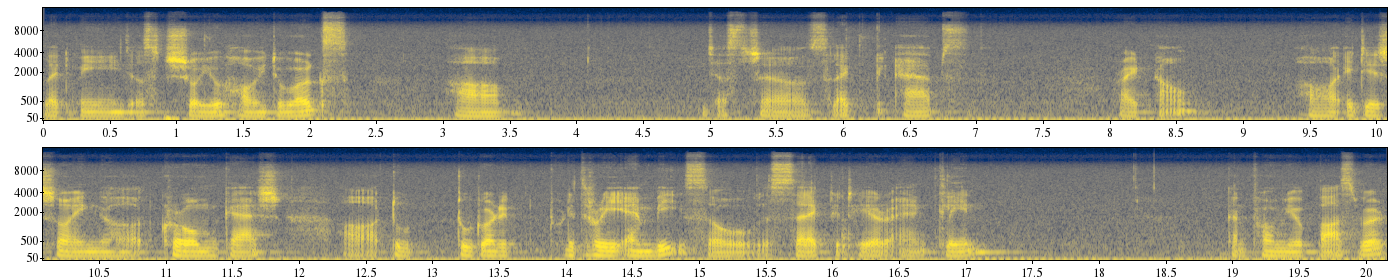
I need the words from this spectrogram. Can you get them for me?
let me just show you how it works. Uh, just uh, select apps right now. Uh, it is showing uh, Chrome cache uh, to 223 MB so just select it here and clean. Confirm your password.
